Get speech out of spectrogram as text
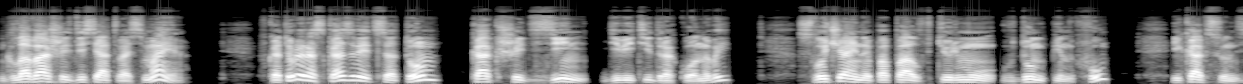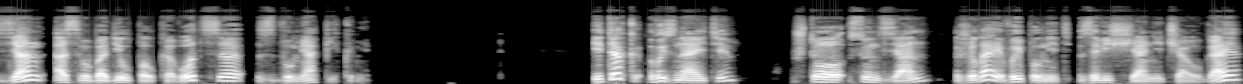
глава 68, в которой рассказывается о том, как Шидзинь Девятидраконовый случайно попал в тюрьму в Дунпинфу и как Сунцзян освободил полководца с двумя пиками. Итак, вы знаете, что Сунцзян, желая выполнить завещание Чао-Гая,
